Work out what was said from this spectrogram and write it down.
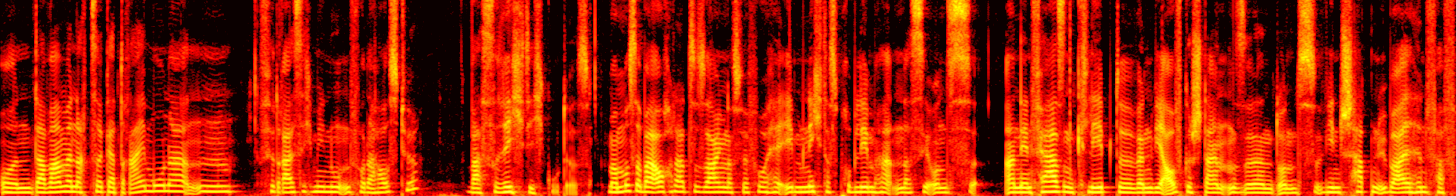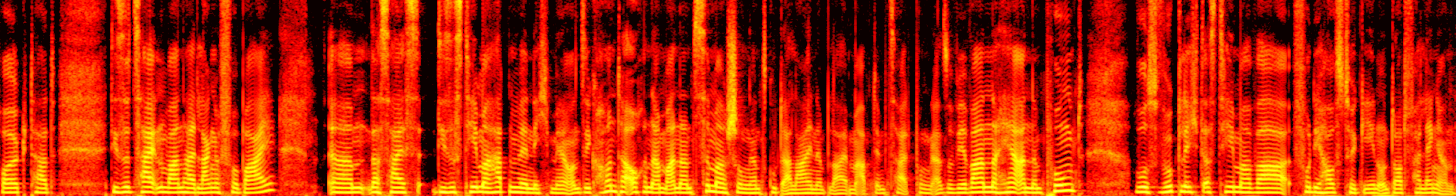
Und da waren wir nach circa drei Monaten für 30 Minuten vor der Haustür, was richtig gut ist. Man muss aber auch dazu sagen, dass wir vorher eben nicht das Problem hatten, dass sie uns an den Fersen klebte, wenn wir aufgestanden sind, uns wie ein Schatten überall hin verfolgt hat. Diese Zeiten waren halt lange vorbei. Ähm, das heißt, dieses Thema hatten wir nicht mehr und sie konnte auch in einem anderen Zimmer schon ganz gut alleine bleiben ab dem Zeitpunkt. Also wir waren nachher an einem Punkt, wo es wirklich das Thema war, vor die Haustür gehen und dort verlängern.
